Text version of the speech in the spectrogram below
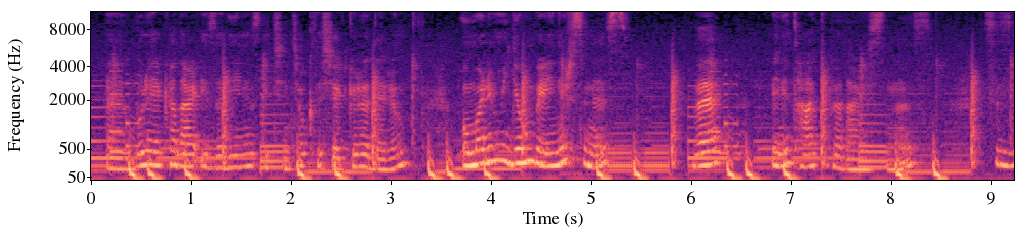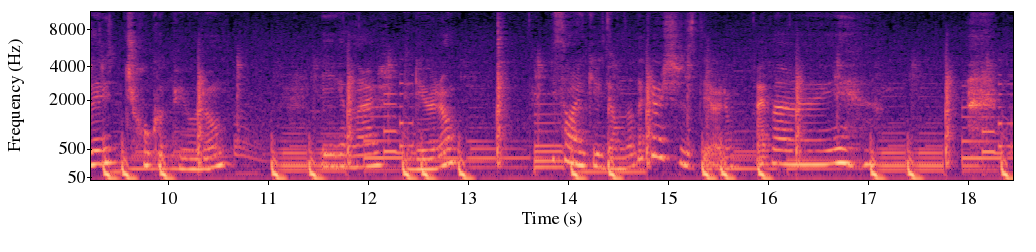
E, buraya kadar izlediğiniz için çok teşekkür ederim. Umarım videomu beğenirsiniz ve beni takip edersiniz. Sizleri çok öpüyorum. İyi günler diliyorum. Bir sonraki videomda da görüşürüz diyorum. Bay bay.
